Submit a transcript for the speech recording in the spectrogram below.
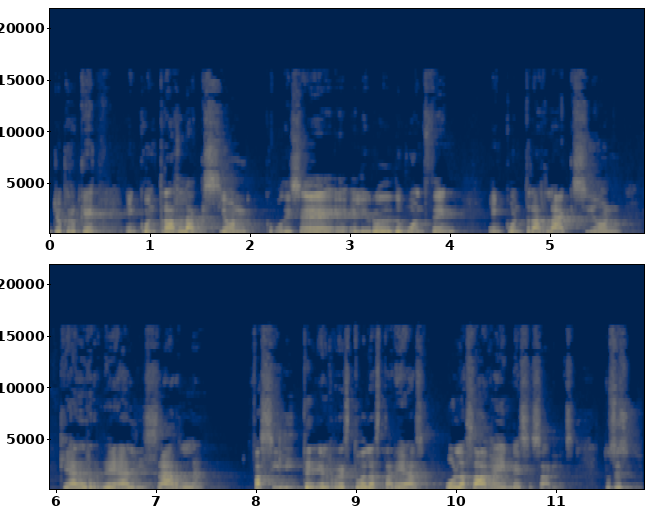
Yo creo que encontrar la acción, como dice eh, el libro de The One Thing, encontrar la acción que al realizarla facilite el resto de las tareas o las haga innecesarias. Entonces,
